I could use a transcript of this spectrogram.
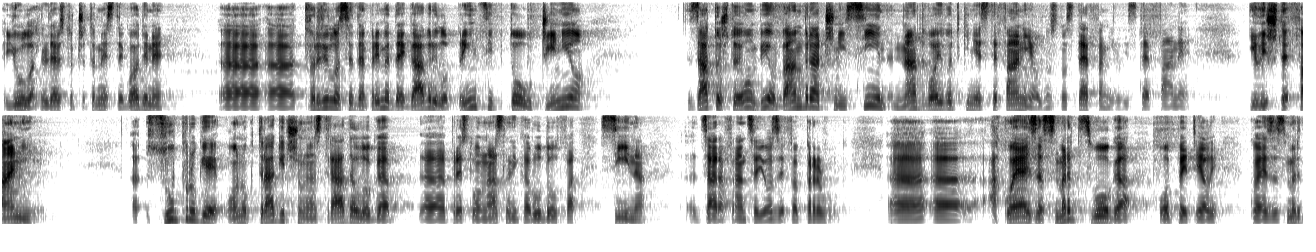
jula 1914. godine, tvrdilo se na primjer, da je Gavrilo Princip to učinio zato što je on bio vambračni sin nad Vojvodkinje Stefanije, odnosno Stefanije ili Stefane ili Štefanije, supruge onog tragično nastradaloga prestolonaslednika Rudolfa, sina cara Franca Jozefa I a koja je za smrt svoga, opet, jeli, koja je za smrt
